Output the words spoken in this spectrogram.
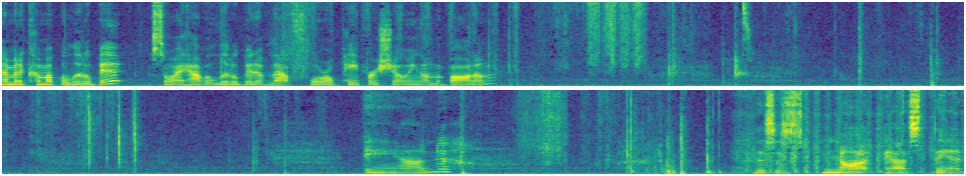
And I'm going to come up a little bit so I have a little bit of that floral paper showing on the bottom. And this is not as thin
